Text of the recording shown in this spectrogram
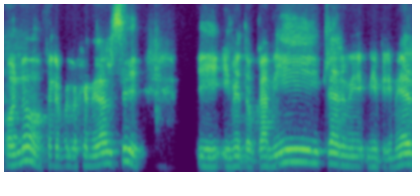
o no, pero por lo general sí. Y, me tocó a mí, claro, mi, primer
